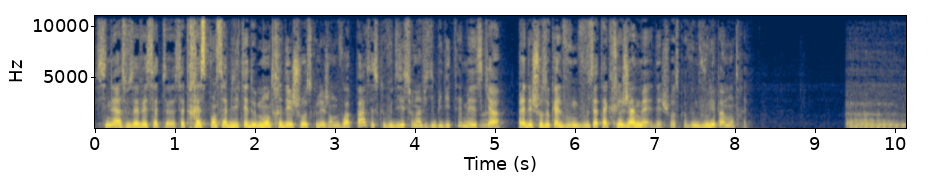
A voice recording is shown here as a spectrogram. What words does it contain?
cinéaste, vous avez cette, cette responsabilité de montrer des choses que les gens ne voient pas. C'est ce que vous disiez sur l'invisibilité, mais est-ce qu'il y a voilà, des choses auxquelles vous ne vous attaquerez jamais, des choses que vous ne voulez pas montrer? Euh,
